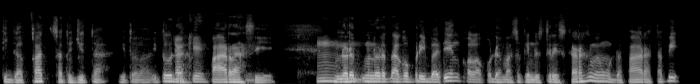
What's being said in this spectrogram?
tiga cut satu juta gitu loh. Itu udah Oke. parah Oke. sih. Hmm. menurut menurut aku pribadi yang kalau aku udah masuk industri sekarang sih memang udah parah. Tapi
